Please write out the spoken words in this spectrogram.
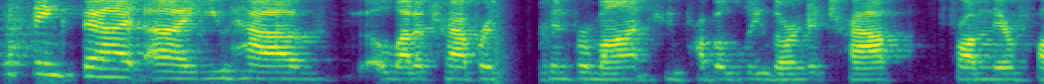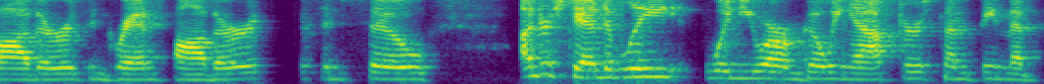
I think that uh, you have a lot of trappers in Vermont who probably learned to trap from their fathers and grandfathers. And so, understandably, when you are going after something that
